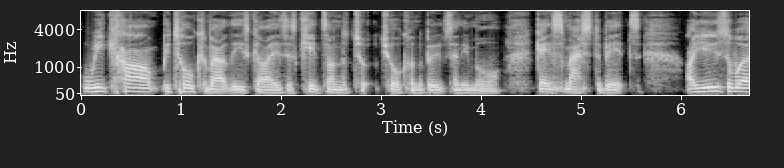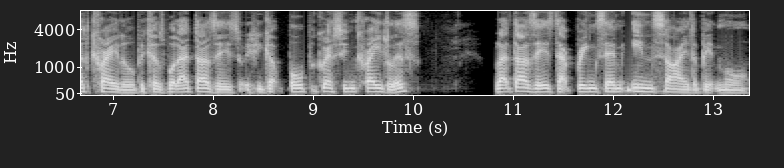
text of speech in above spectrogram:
we can't be talking about these guys as kids on the ch- chalk on the boots anymore, getting smashed to bits. I use the word cradle because what that does is if you got ball progressing cradlers, what that does is that brings them inside a bit more.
